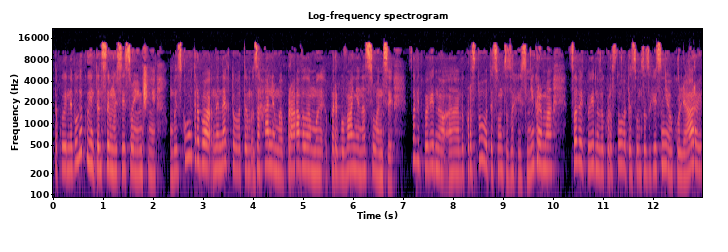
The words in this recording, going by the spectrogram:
такої невеликої інтенсивності сонячні обов'язково треба не нехтувати загальними правилами перебування на сонці. Це відповідно е, використовувати сонцезахисні крема, це відповідно використовувати сонцезахисні окуляри,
